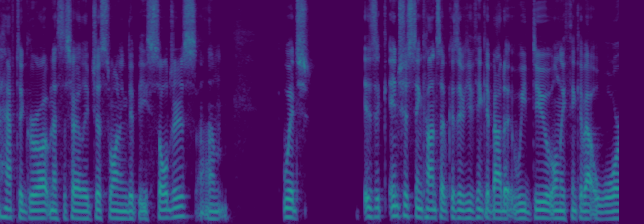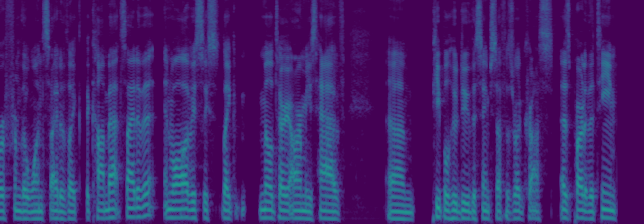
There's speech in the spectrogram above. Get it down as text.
have to grow up necessarily just wanting to be soldiers, um, which is an interesting concept because if you think about it, we do only think about war from the one side of like the combat side of it. And while obviously like military armies have um, people who do the same stuff as Red Cross as part of the team,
